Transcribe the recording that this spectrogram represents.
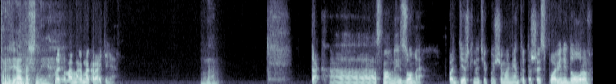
Порядочный. Ну, это на, на, на Кракене. Да. Так, а, основные зоны поддержки на текущий момент это 6,5 долларов,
